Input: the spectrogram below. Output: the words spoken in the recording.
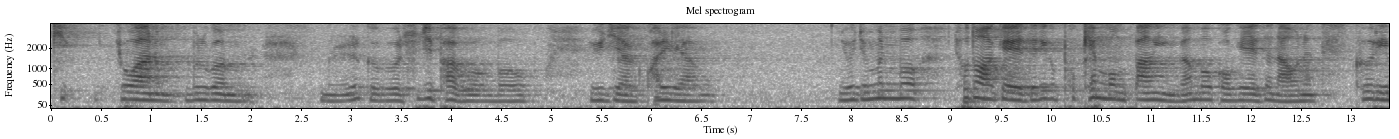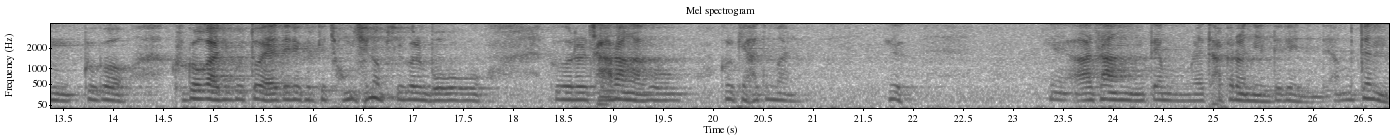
기, 좋아하는 물건 그걸 수집하고 뭐 유지하고 관리하고. 요즘은 뭐 초등학교 애들이 그 포켓몬 빵인가 뭐 거기에서 나오는 그림 그거 그거 가지고 또 애들이 그렇게 정신없이 그걸 모으고 그거를 자랑하고 그렇게 하더만. 아상 때문에 다 그런 일들이 있는데 아무튼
